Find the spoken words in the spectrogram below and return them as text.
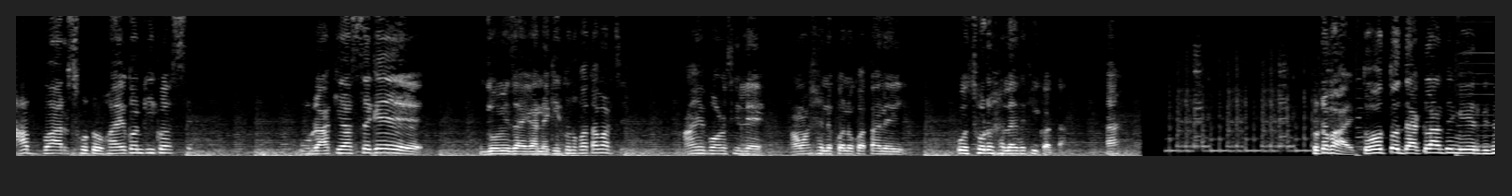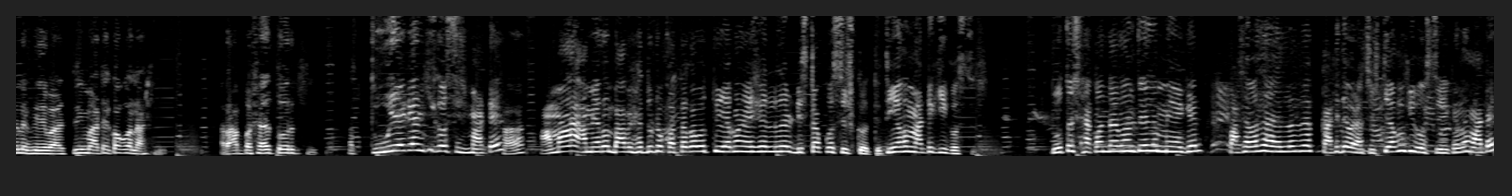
আব্বার ছোট ভাই এখন কি করছে? ওরা কি আসছে গে জমি জায়গা নাকি কোনো কথা বাড়ছে আমি বড় ছেলে আমার সামনে কোনো কথা নেই। ও ছোট ছেলেতে কি কথা? হ্যাঁ? ছোট ভাই তোর তো দেখলাম তুই মেয়ের পিছনে ফিরে বেড়াস তুই মাঠে কখন আসলি? আর আব্বার সাথে তোর কি? আর তুই এখানে কি করছিস মাঠে? হ্যাঁ? আমার আমি এখন বাবার সাথে দুটো কথা কব তুই এখন এসে ডিস্টার্ব করছিস করতে তুই এখন মাঠে কি করছিস? তুই তো সেকন্ড দেবেন তুই এখন মেয়েদের পাশাপাশি এসে যে কাটি দেবে আছিস তুই এখন কি করছিস এখানে মাঠে?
